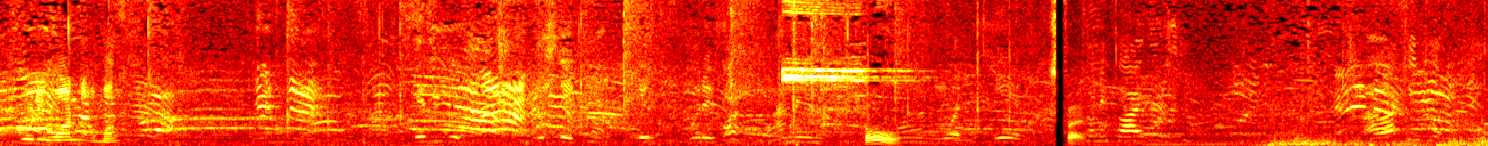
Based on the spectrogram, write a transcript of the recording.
Yeah, 41 a month. If you, if they can, if, what if, I mean, Oh, what if? five. 25. I actually put four.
